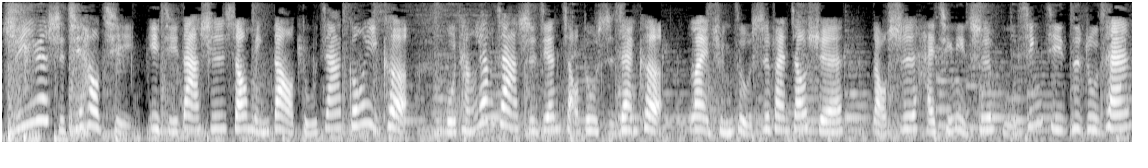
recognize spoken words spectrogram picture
十一月十七号起，一级大师肖明道独家公益课，五堂量价时间角度实战课，赖群组示范教学，老师还请你吃五星级自助餐。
